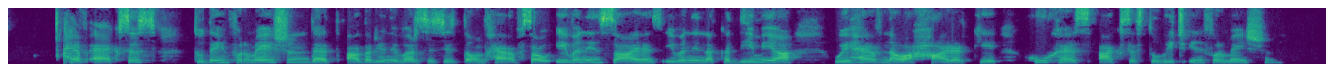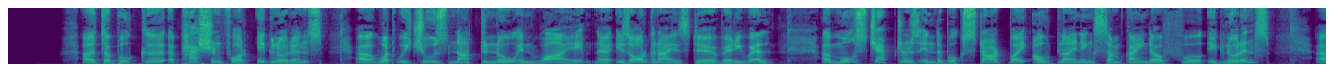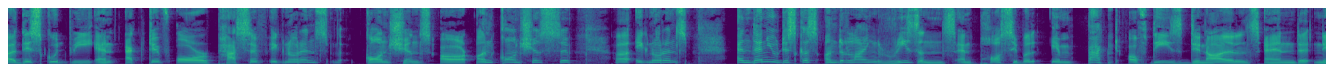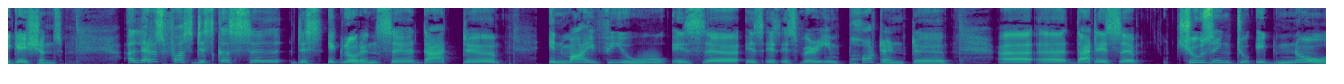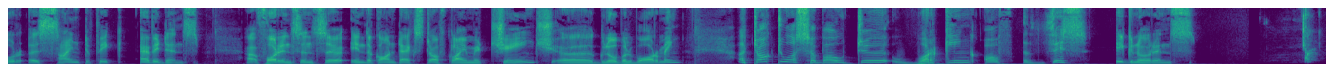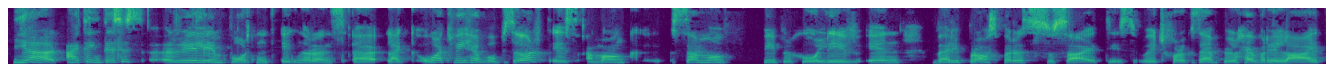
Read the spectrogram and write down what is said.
have access to the information that other universities don't have. So even in science, even in academia, we have now a hierarchy who has access to which information. Uh, the book uh, A Passion for Ignorance uh, What We Choose Not to Know and Why uh, is organized uh, very well. Uh, most chapters in the book start by outlining some kind of ignorance. this could be an active or passive ignorance, conscious or unconscious ignorance. And then you discuss underlying reasons and possible impact of these denials and negations. Uh, let us first discuss uh, this ignorance uh, that, uh, in my view, is uh, is, is is very important. Uh, that is choosing to ignore scientific evidence. for instance, in the context of climate change, global warming, talk to us about working of this ignorance. Yeah, I think this is a really important ignorance. Uh, like what we have observed is among some of people who live in very prosperous societies, which, for example, have relied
